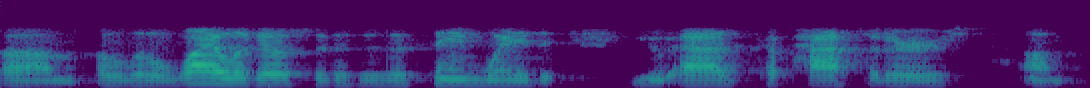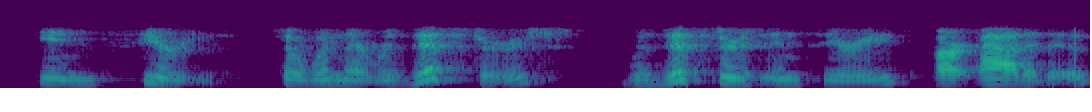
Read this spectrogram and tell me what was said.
um, a little while ago, so this is the same way that you add capacitors um, in series. So when they're resistors, resistors in series are additive,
